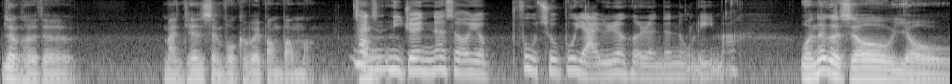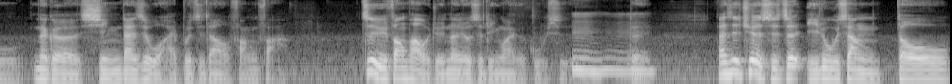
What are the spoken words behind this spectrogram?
任何的满天神佛可不可以帮帮忙？那你你觉得你那时候有付出不亚于任何人的努力吗？我那个时候有那个心，但是我还不知道方法。至于方法，我觉得那又是另外一个故事。嗯嗯，对。但是确实这一路上都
